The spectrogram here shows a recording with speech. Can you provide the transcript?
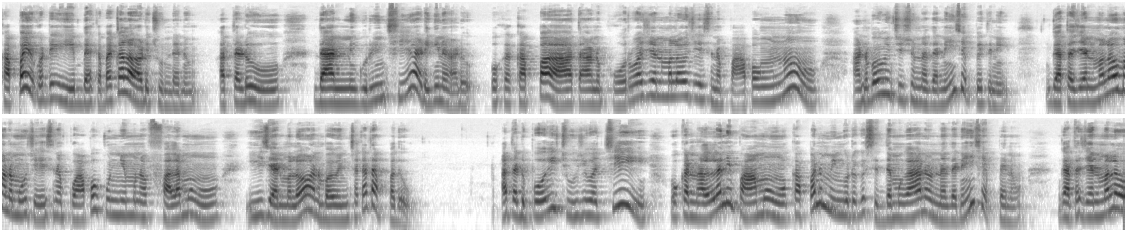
కప్ప ఒకటి బెకబెకలాడుచుండెను. అతడు దానిని గురించి అడిగినాడు. ఒక కప్ప తాను పూర్వజన్మలో చేసిన పాపమును అనుభవించుచున్నదని చెప్పి తిని గత జన్మలో మనము చేసిన పాప పుణ్యమున ఫలము ఈ జన్మలో అనుభవించక తప్పదు. అతడు పోయి చూసి వచ్చి ఒక నల్లని పాము కప్పను మింగుటకు సిద్ధముగానున్నదని చెప్పాను. గత జన్మలో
